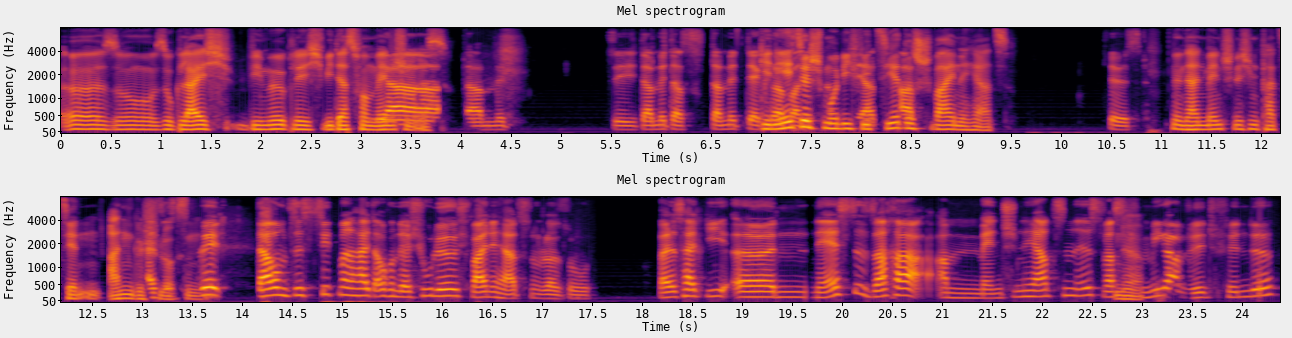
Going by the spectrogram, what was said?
äh, so, so gleich wie möglich wie das vom Menschen Ja, ist. Damit sie, damit das, damit der Körper Genetisch nicht modifiziertes Schweineherz abstößt. in einen menschlichen Patienten Also es angeschlossen. ist wild. Darum sieht man halt auch in der Schule Schweineherzen oder so. Weil es halt die äh, nächste Sache am Menschenherzen ist, was Ja. ich mega wild finde.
